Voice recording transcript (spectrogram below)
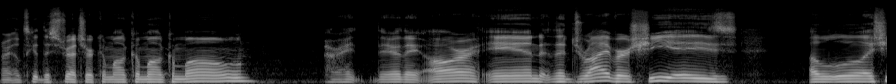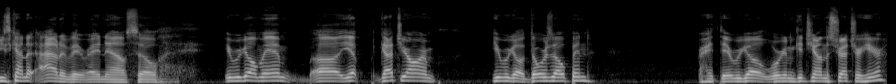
All right, let's get the stretcher. Come on, come on, come on. All right, there they are. And the driver, she is, a, she's kind of out of it right now. So here we go, ma'am. Uh, yep, got your arm. Here we go. Doors open. All right, there we go. We're going to get you on the stretcher here.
